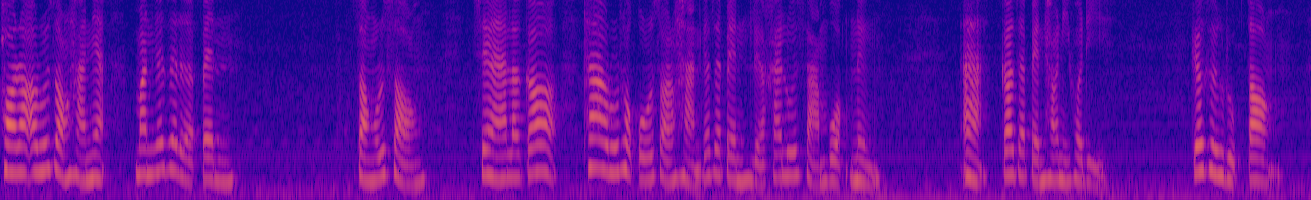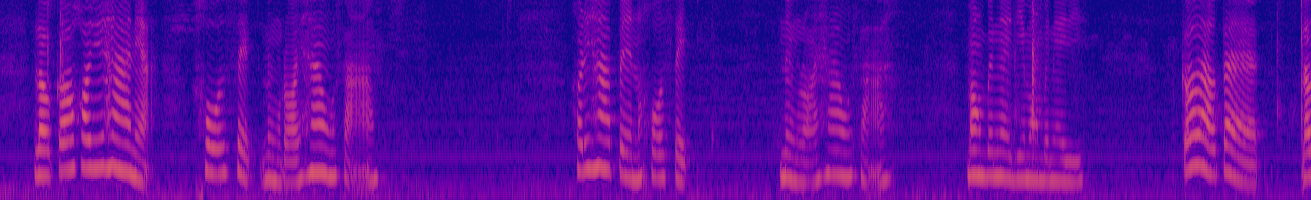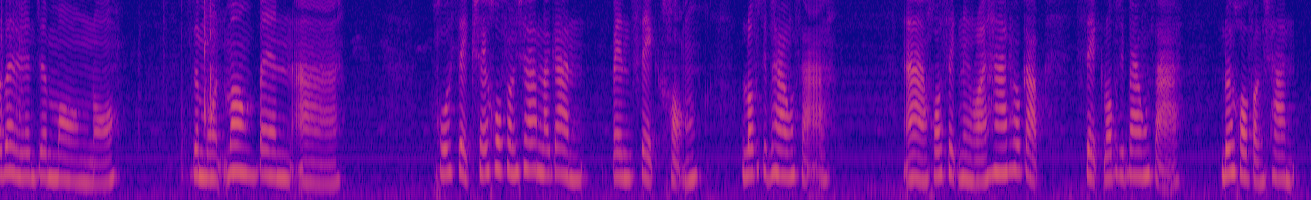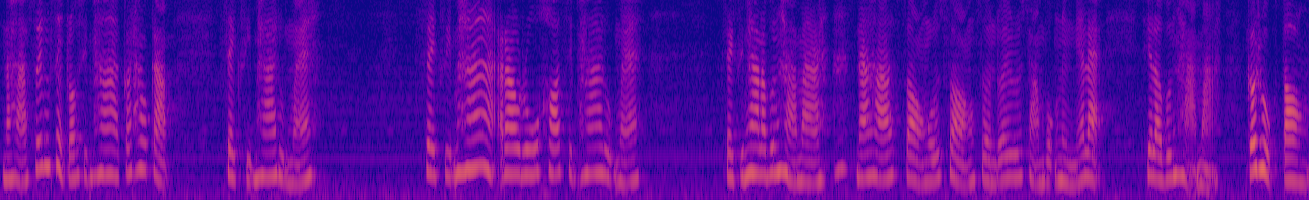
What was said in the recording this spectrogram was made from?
พอเราเอารูทสองหารเนี่ย มันก็จะเหลือเป็นสองรูทสองใช่ไหมแล้วก็ถ้าเอารูทหกบวกรูทสองหารก็จะเป็นเหลือแค่รูทสามบวกหนึ่งอะก็จะเป็นเท่านี้พอดี ก็คือถูกต้อง แล้วก็ข้อที่ห้าเนี่ยโคเซกหนึ่งร้อยห้าองศา ข้อที่ห้าเป็นโคเซกหนึ่งร้อยห้าองศา มองเป็นไงดีมองเป็นไงดี ก็แล้วแต่แล้วแต่เรียนจะมองเนาะสมมติมองเป็นอ่า โคเซกใช้โคฟังก์ชันแล้วกัน เป็นเซกของลบ15 องศา อ่า โคเซก105 เท่ากับเซกลบ15 องศา ด้วยโคฟังก์ชันนะคะ ซึ่งเซกลบ15 ก็เท่ากับเซก15 ถูกไหมเซก15 เรารู้คอส15 ถูกไหมเซก15 เราเพิ่งหามานะคะ2รูท2ส่วนด้วยรูท3บวก1เนี่ยแหละ ที่เราเพิ่งหามา ก็ถูกต้อง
